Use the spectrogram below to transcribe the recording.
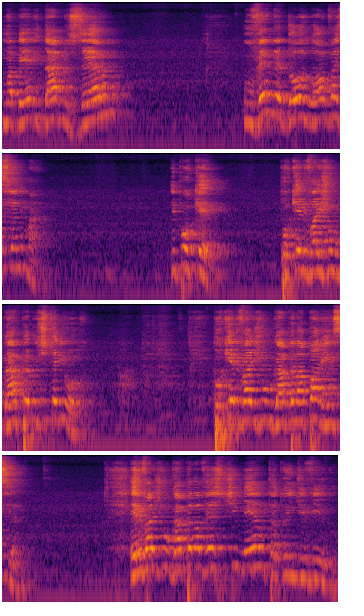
uma BMW zero, o vendedor logo vai se animar. E por quê? Porque ele vai julgar pelo exterior. Porque ele vai julgar pela aparência. Ele vai julgar pela vestimenta do indivíduo.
